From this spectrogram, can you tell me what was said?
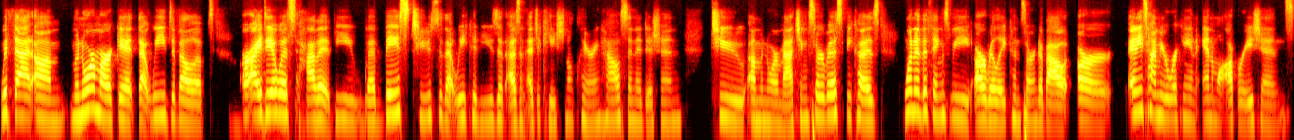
with that um, manure market that we developed our idea was to have it be web-based too, so that we could use it as an educational clearinghouse in addition to a manure matching service, because one of the things we are really concerned about are anytime you're working in animal operations,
